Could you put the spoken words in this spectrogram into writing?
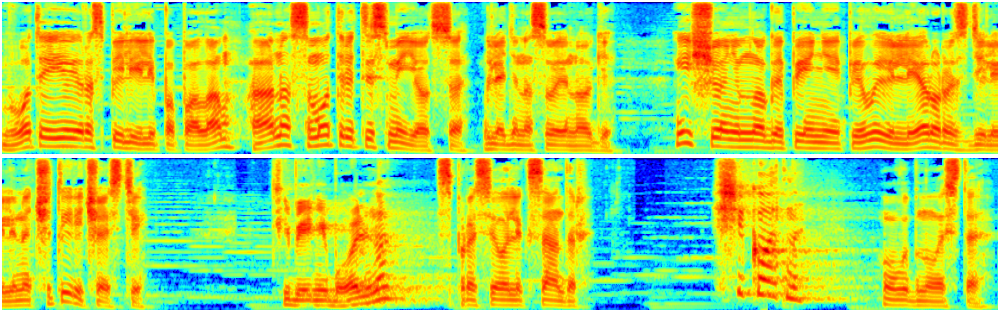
Вот ее и распилили пополам, а она смотрит и смеется, глядя на свои ноги. Еще немного пения пилы и Леру разделили на четыре части. «Тебе не больно?» – спросил Александр. «Щекотно», – улыбнулась та.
